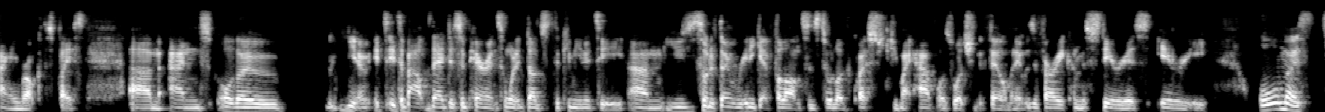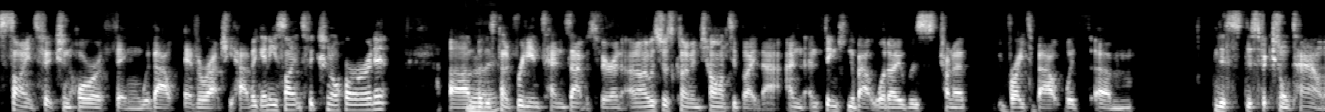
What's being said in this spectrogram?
hanging rock, this place. Um, and although you know it's it's about their disappearance and what it does to the community, um, you sort of don't really get full answers to a lot of the questions you might have while watching the film. And it was a very kind of mysterious, eerie, almost science fiction horror thing without ever actually having any science fiction or horror in it. Um, right. But this kind of really intense atmosphere, and, and, I was just kind of enchanted by that, and, and thinking about what I was trying to write about with um, this this fictional town.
